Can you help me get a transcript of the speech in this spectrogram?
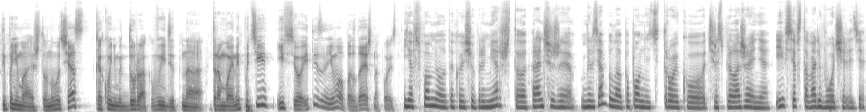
ты понимаешь, что ну вот сейчас какой-нибудь дурак выйдет на трамвайной пути, и все, и ты за него опоздаешь на поезд. Я вспомнила такой еще пример, что раньше же нельзя было пополнить тройку через приложение, и все вставали в очереди.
